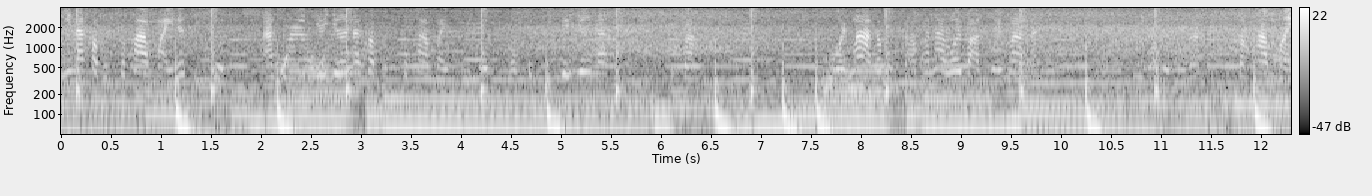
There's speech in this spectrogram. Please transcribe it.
นี้นะครับผมสภาพใหม่และสีสดอ่านกินเยอะๆนะครับผมสภาพใหม่สีสดบอกสกินเยอะๆนะฟังสวยมากครับผม3,500บาทสวยมากนะนี่ครับผมนะสภาพใหม่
